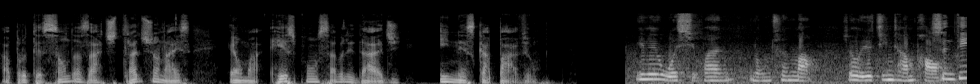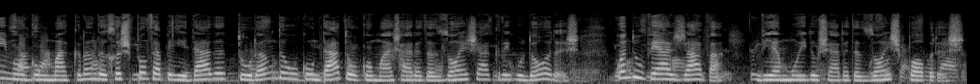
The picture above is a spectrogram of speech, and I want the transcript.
a proteção das artes tradicionais é uma responsabilidade inescapável. Senti-me com uma grande responsabilidade durante o contato com as artesãos agricultoras. Quando viajava, via muitos artesãos pobres.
